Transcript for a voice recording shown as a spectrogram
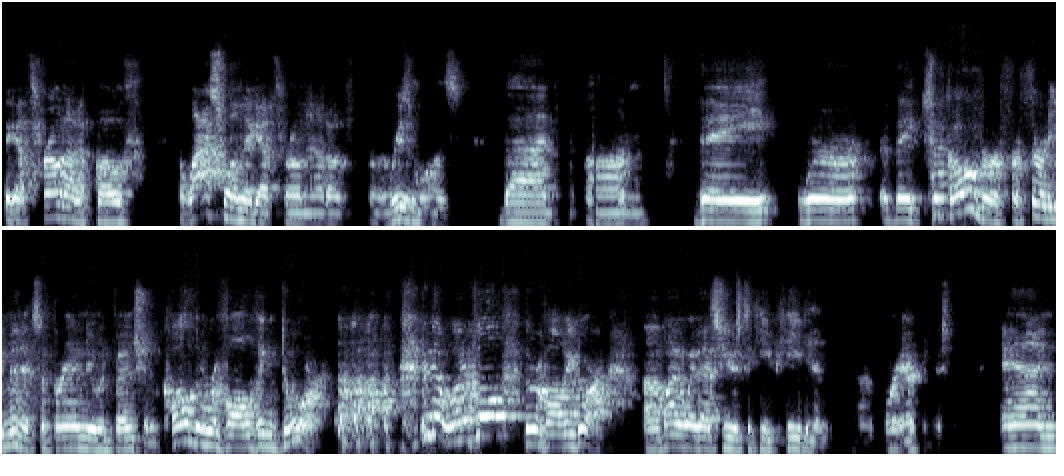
They got thrown out of both. The last one they got thrown out of, the reason was that um, they were they took over for 30 minutes a brand new invention called the revolving door. Isn't that wonderful? The revolving door. Uh, by the way, that's used to keep heat in uh, or air conditioning. And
